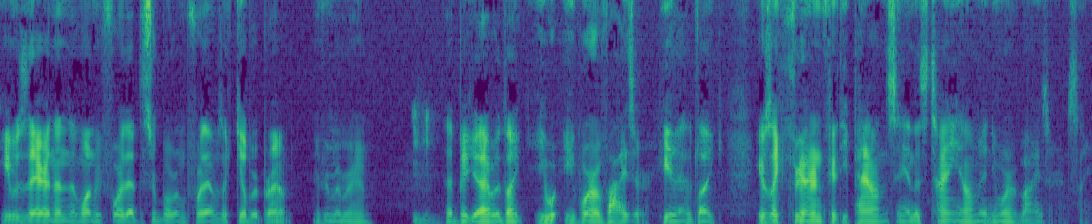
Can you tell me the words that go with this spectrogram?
he was there, and then the one before that, the Super Bowl one before that was like Gilbert Brown, if you remember him. Mhm. That big guy with like he he wore a visor. He had like he was like 350 pounds, and he had this tiny helmet, and he wore a visor. It's like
